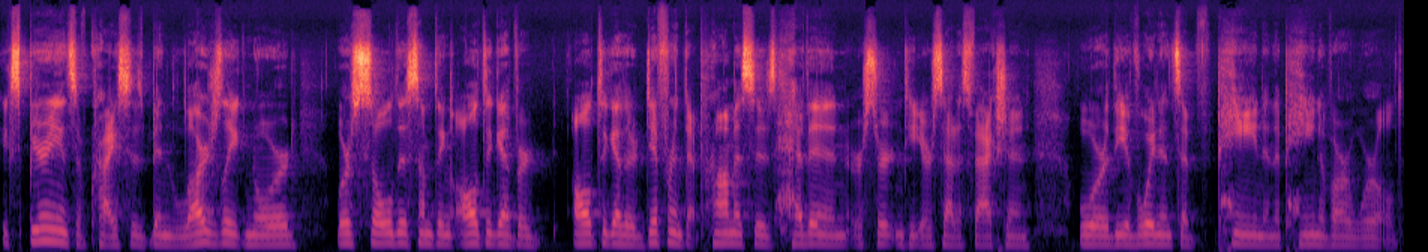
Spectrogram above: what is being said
experience of Christ has been largely ignored or sold as something altogether altogether different that promises heaven or certainty or satisfaction or the avoidance of pain and the pain of our world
